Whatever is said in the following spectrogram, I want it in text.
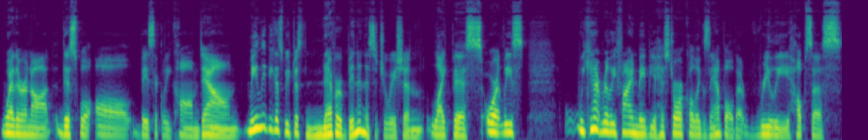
whether or not this will all basically calm down, mainly because we've just never been in a situation like this, or at least we can't really find maybe a historical example that really helps us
